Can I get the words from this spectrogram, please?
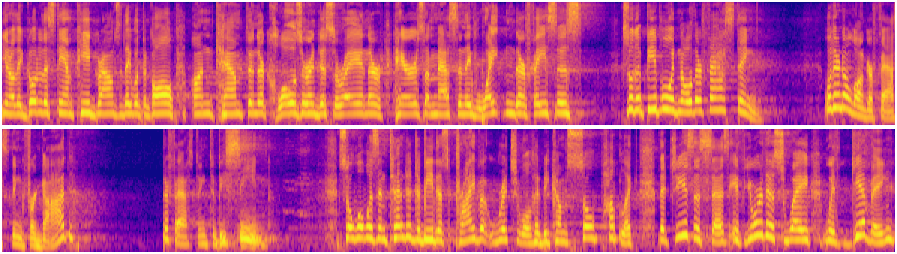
you know, they'd go to the stampede grounds and they would look all unkempt and their clothes are in disarray and their hair's a mess and they've whitened their faces so that people would know they're fasting. Well, they're no longer fasting for God, they're fasting to be seen. So, what was intended to be this private ritual had become so public that Jesus says, if you're this way with giving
